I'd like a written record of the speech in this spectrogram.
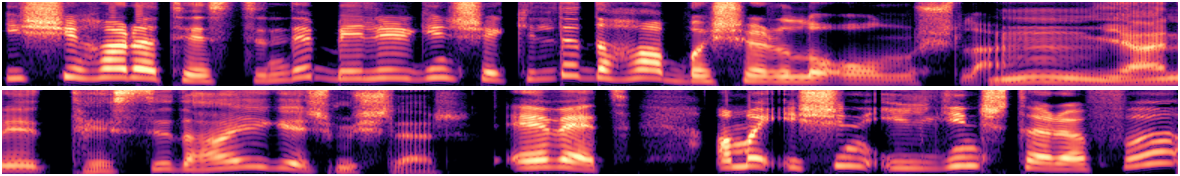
Ishihara testinde belirgin şekilde daha başarılı olmuşlar. Hmm, yani testi daha iyi geçmişler. Evet ama işin ilginç tarafı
